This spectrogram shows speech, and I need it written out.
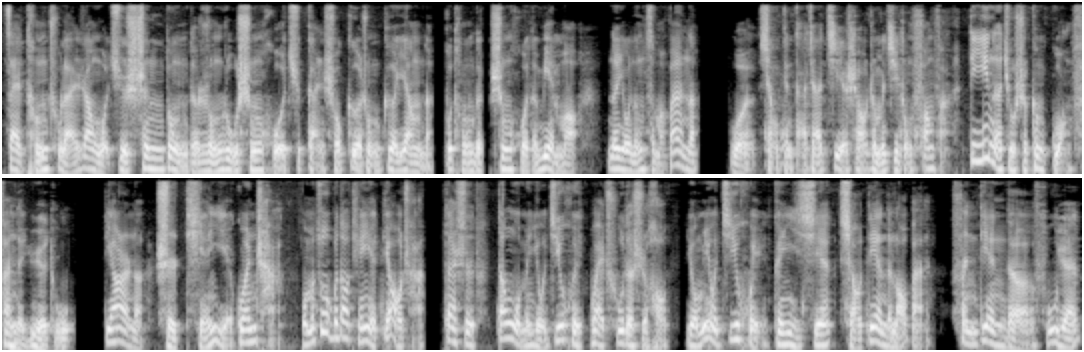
再腾出来让我去生动的融入生活，去感受各种各样的不同的生活的面貌。那又能怎么办呢？我想跟大家介绍这么几种方法。第一呢，就是更广泛的阅读；第二呢，是田野观察。我们做不到田野调查，但是当我们有机会外出的时候，有没有机会跟一些小店的老板、饭店的服务员？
